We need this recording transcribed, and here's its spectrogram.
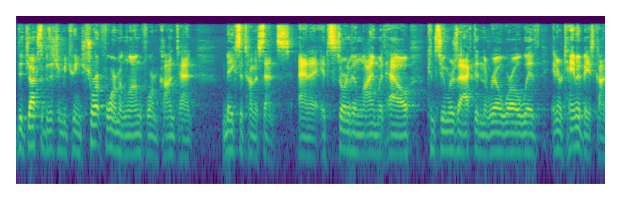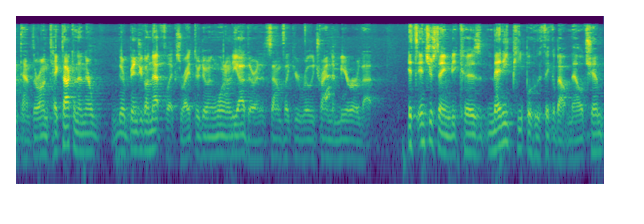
the juxtaposition between short form and long form content makes a ton of sense. And it's sort of in line with how consumers act in the real world with entertainment based content. They're on tiktok and then they're they're binging on netflix right? They're doing one or the other and it sounds like you're really trying to mirror that. It's interesting because many people who think about mailchimp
